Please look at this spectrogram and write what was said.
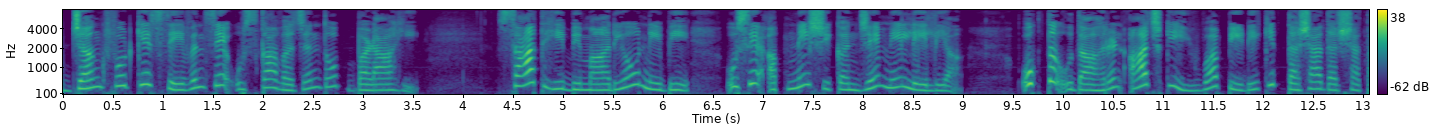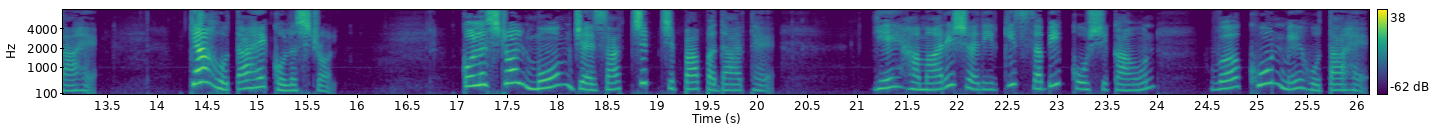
जंक फ़ूड के सेवन से उसका वज़न तो बढ़ा ही। साथ ही बीमारियों ने भी उसे अपने शिकंजे में ले लिया। उक्त उदाहरण आज की युवा पीढ़ी की दशा दर्शाता है। क्या होता है कोलेस्ट्रॉल? कोलेस्ट्रॉल मोम जैसा चिपचिपा पदार्थ है। ये हमारे शरीर की सभी कोशिकाओं व खून में होता है।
